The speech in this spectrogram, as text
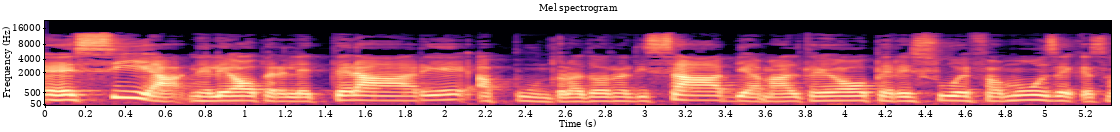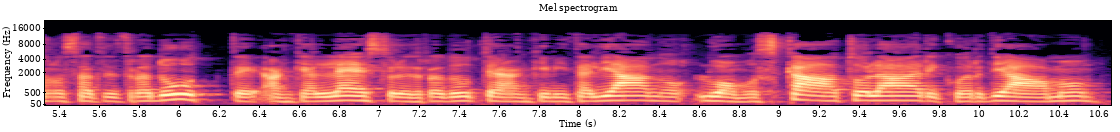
eh, sia nelle opere letterarie, appunto La donna di sabbia, ma altre opere sue famose che sono state tradotte anche all'estero, tradotte anche in italiano, L'uomo scatola, ricordiamo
